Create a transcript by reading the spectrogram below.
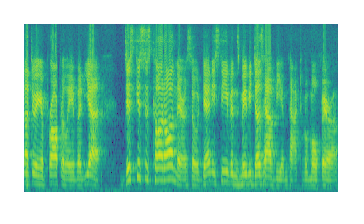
not doing it properly. But yeah, discus is caught on there. So Dani Stevens maybe does have the impact of a Mo Farah.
